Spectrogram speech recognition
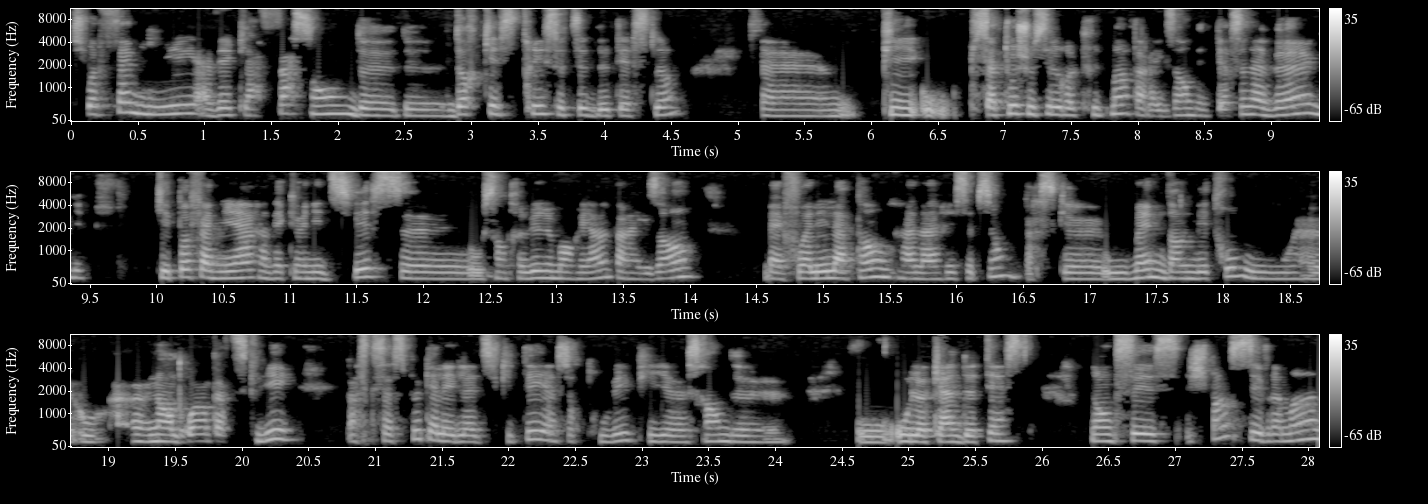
soient familiers avec la façon de d'orchestrer ce type de test-là. Euh, puis ça touche aussi le recrutement, par exemple, une personne aveugle qui est pas familière avec un édifice euh, au centre-ville de Montréal, par exemple, ben il faut aller l'attendre à la réception parce que ou même dans le métro ou, euh, un endroit en particulier parce que ça se peut qu'elle ait de la difficulté à se retrouver puis se rendre au, local de test. Donc c'est je pense que c'est vraiment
